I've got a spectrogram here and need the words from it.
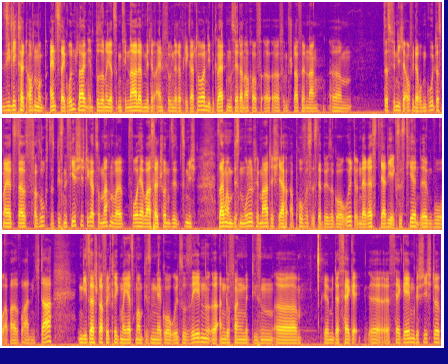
sie legt halt auch nochmal ein, zwei Grundlagen, insbesondere jetzt im Finale mit dem Einführung der Replikatoren. Die begleiten uns ja dann auch auf äh, äh, fünf Staffeln lang. Ähm, das finde ich auch wiederum gut, dass man jetzt da versucht, es ein bisschen vielschichtiger zu machen, weil vorher war es halt schon zi- ziemlich, sagen wir mal, ein bisschen monothematisch. Ja, Apophis ist der böse Goa'uld und der Rest, ja, die existieren irgendwo, aber waren nicht da. In dieser Staffel kriegen wir jetzt mal ein bisschen mehr Goa'uld zu sehen, äh, angefangen mit diesem, äh, hier mit der Fair, äh, Fair Game-Geschichte,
